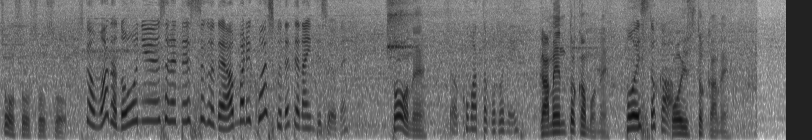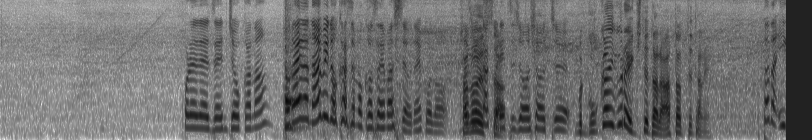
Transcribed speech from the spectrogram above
そうそうそうそう。しかもまだ導入されてすぐであんまり詳しく出てないんですよね。そうね。そう困ったことに。画面とかもね。ボイスとか。ボイスとかね。これで全長かな？この間ナビの数も数えましたよねこの。数え確率上昇中。まあ5回ぐらい来てたら当たってたね。ただ1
